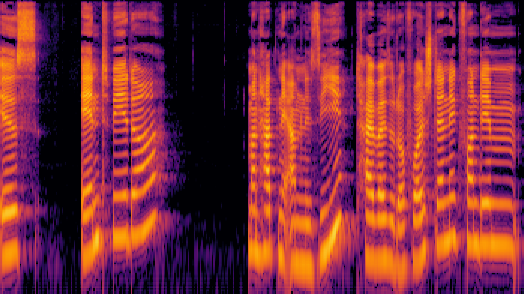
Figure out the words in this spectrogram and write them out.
ist entweder man hat eine Amnesie, teilweise oder vollständig von dem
